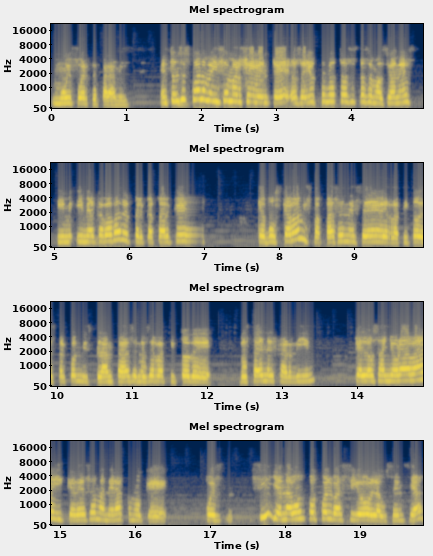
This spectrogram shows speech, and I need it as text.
muy fuerte para mí. Entonces cuando me hice Marce 20, o sea, yo tenía todas estas emociones y, y, me acababa de percatar que, que buscaba a mis papás en ese ratito de estar con mis plantas, en ese ratito de, de estar en el jardín, que los añoraba y que de esa manera como que, pues sí, llenaba un poco el vacío, la ausencia.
